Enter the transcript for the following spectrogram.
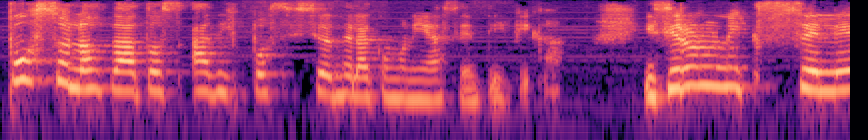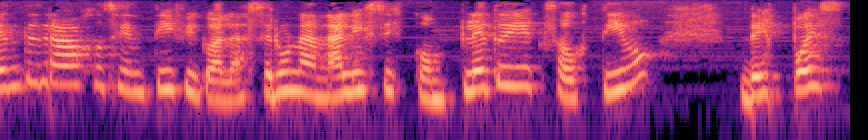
puso los datos a disposición de la comunidad científica. Hicieron un excelente trabajo científico al hacer un análisis completo y exhaustivo, después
